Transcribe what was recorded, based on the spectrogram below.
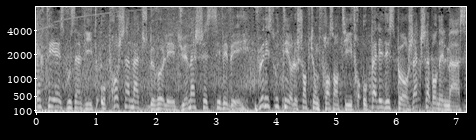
RTS vous invite au prochain match de volley du MHS CVB. Venez soutenir le champion de France en titre au Palais des Sports Jacques Chaban-Delmas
